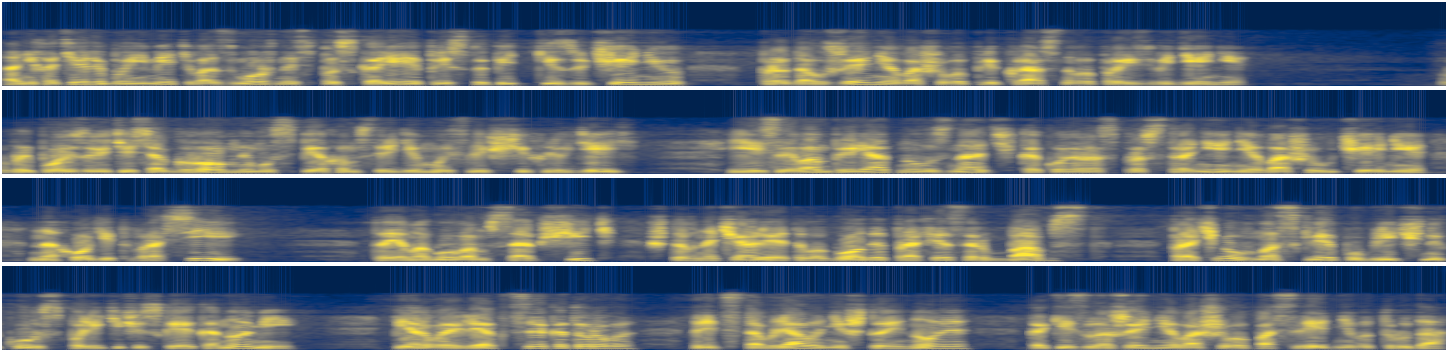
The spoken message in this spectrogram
Они хотели бы иметь возможность поскорее приступить к изучению продолжения вашего прекрасного произведения. Вы пользуетесь огромным успехом среди мыслящих людей, и если вам приятно узнать, какое распространение ваше учение находит в России, то я могу вам сообщить, что в начале этого года профессор Бабст прочел в Москве публичный курс политической экономии, первая лекция которого представляла не что иное, как изложение вашего последнего труда.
